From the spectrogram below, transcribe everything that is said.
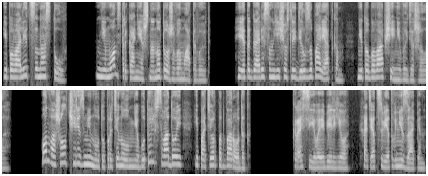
и повалиться на стул. Не монстры, конечно, но тоже выматывают. И это Гаррисон еще следил за порядком, не то бы вообще не выдержала. Он вошел через минуту, протянул мне бутыль с водой и потер подбородок. Красивое белье, хотя цвет внезапен.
